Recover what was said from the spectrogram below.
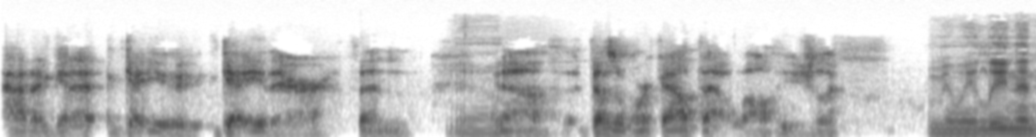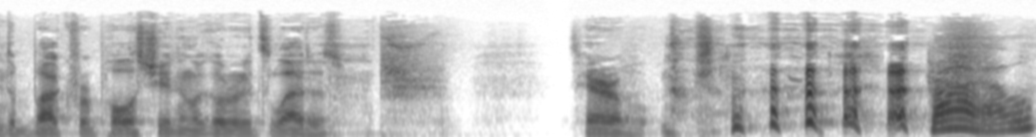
how to get get you get you there, then yeah. you know it doesn't work out that well usually. I mean, we leaned into Buck for Pulse Chain and look what it's led us. Terrible. Trial.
